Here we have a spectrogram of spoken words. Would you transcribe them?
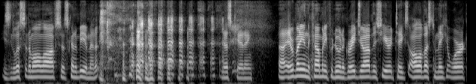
He's listed them all off, so it's going to be a minute. Just kidding. Uh, everybody in the company for doing a great job this year. It takes all of us to make it work,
